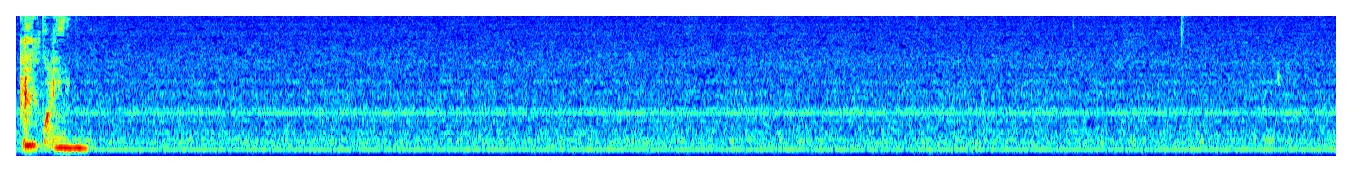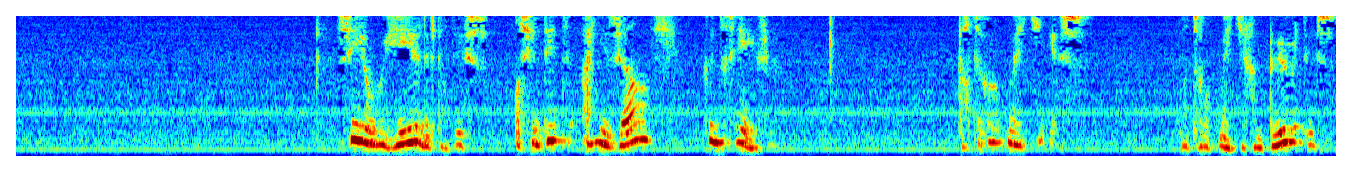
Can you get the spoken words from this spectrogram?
uitademen. Zie hoe heerlijk dat is als je dit aan jezelf kunt geven. Wat er ook met je is. Wat er ook met je gebeurd is.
